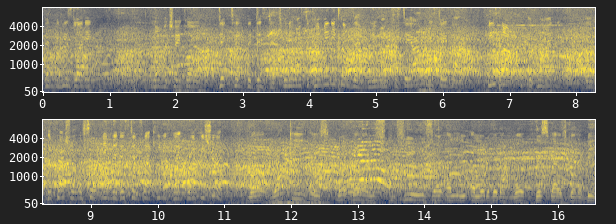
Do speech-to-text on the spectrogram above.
And he's letting Lomachenko dictate the distance. When he wants to come in, he comes in. When he wants to stay out, he stays out. He's not applying uh, the pressure or shortening the distance like he like Rocky should. Well, Rocky is right now he's confused a, a, a little bit on what this guy's going to be.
